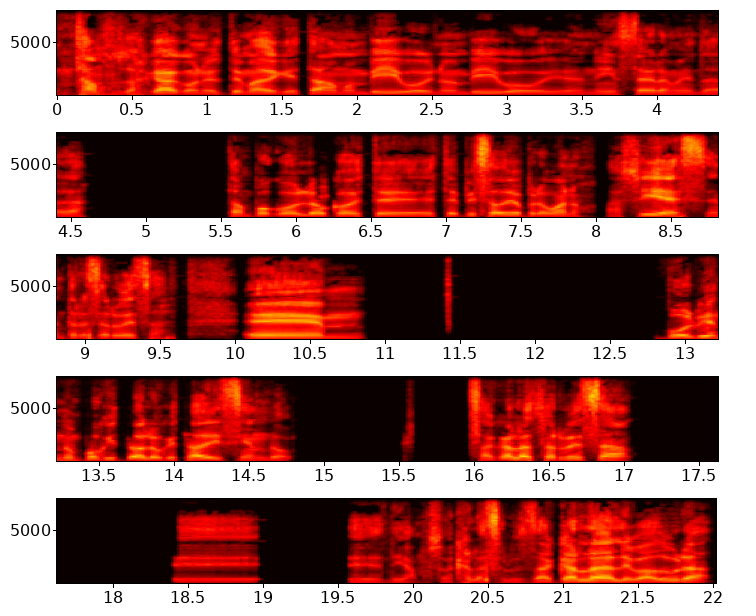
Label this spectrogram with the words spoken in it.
estamos acá con el tema de que estábamos en vivo y no en vivo y en Instagram y tal. Está un poco loco este, este episodio, pero bueno, así es entre cervezas. Eh, volviendo un poquito a lo que estaba diciendo, sacar la cerveza eh, eh, digamos, sacar la sacar la levadura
